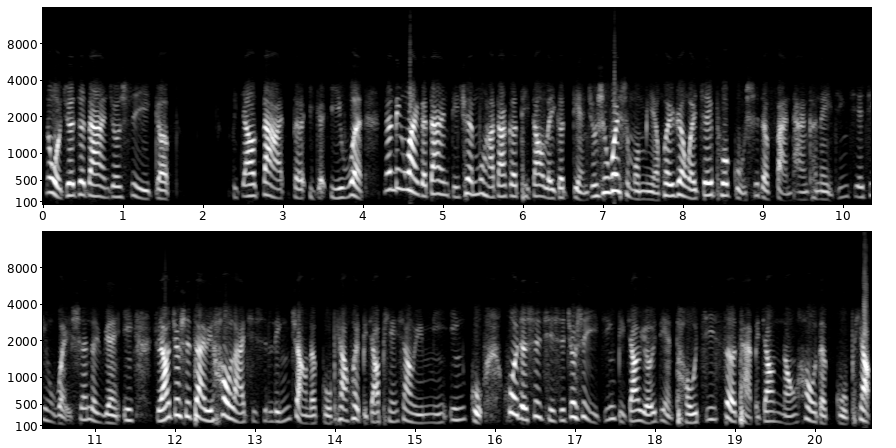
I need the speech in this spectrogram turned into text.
那我觉得这当然就是一个比较大的一个疑问。那另外一个，当然的确，木华大哥提到了一个点，就是为什么我们也会认为这一波股市的反弹可能已经接近尾声的原因，主要就是在于后来其实领涨的股票会比较偏向于迷因股，或者是其实就是已经比较有一点投机色彩比较浓厚的股票。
